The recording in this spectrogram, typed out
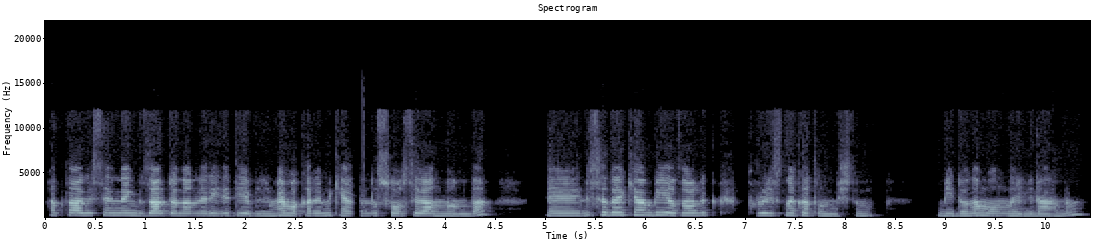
Hatta lisenin en güzel dönemleriydi diyebilirim. Hem akademik hem de sosyal anlamda. E, lisedeyken bir yazarlık projesine katılmıştım. Bir dönem onunla ilgilendim.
